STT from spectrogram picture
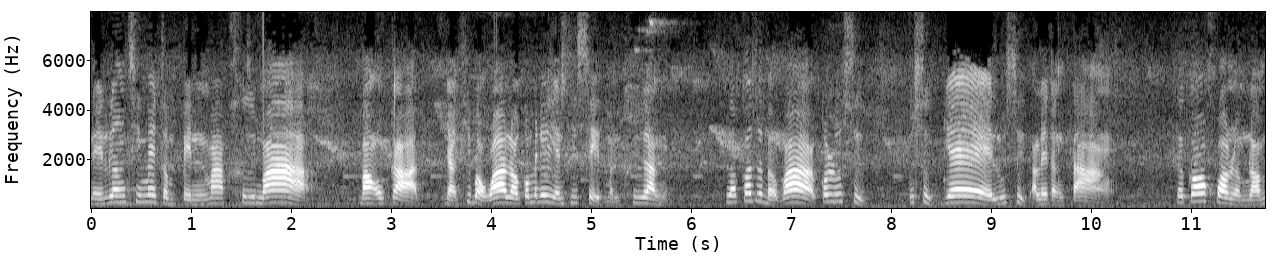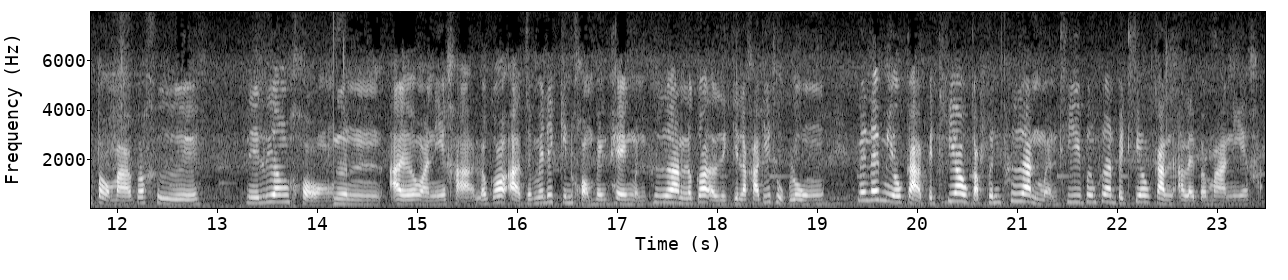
ในเรื่องที่ไม่จำเป็นมากขึ้นว่าบางโอกาสอย่างที่บอกว่าเราก็ไม่ได้เรียนพิเศษเหมือนเพื่อน แล้วก็จะแบบว่าก็รู้สึกรู้สึกแย่รู้สึกอะไรต่างๆ แล้วก็ความเหลื่อมล้ำต่อมาก็คือ ในเรื่องของเงินอะไรประมาณนี้ค่ะ แล้วก็อาจจะไม่ได้กินของแพงๆเหมือนเพื่อน แล้วก็อาจจะกินราคาที่ถูกลง ไม่ได้มีโอกาสไปเที่ยวกับเพื่อนๆ เหมือนที่เพื่อนๆ ไปเที่ยวกันอะไรประมาณนี้ค่ะ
